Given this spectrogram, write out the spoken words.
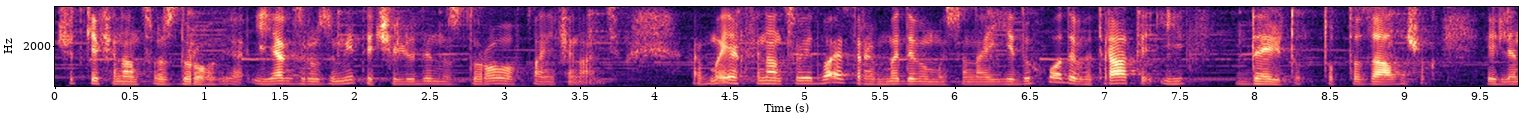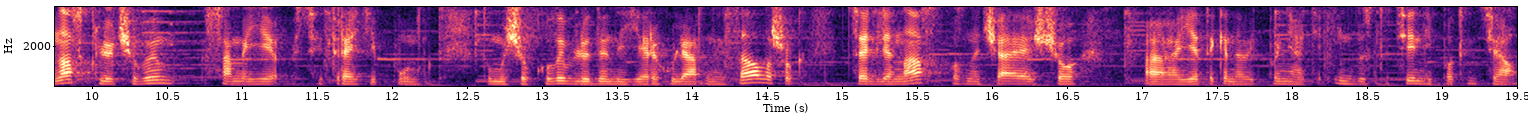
Що таке фінансове здоров'я і як зрозуміти, чи людина здорова в плані фінансів? Ми, як фінансові адвайзери, ми дивимося на її доходи, витрати і дельту, тобто залишок. І для нас ключовим саме є ось цей третій пункт, тому що коли в людини є регулярний залишок, це для нас означає, що є таке навіть поняття інвестиційний потенціал.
